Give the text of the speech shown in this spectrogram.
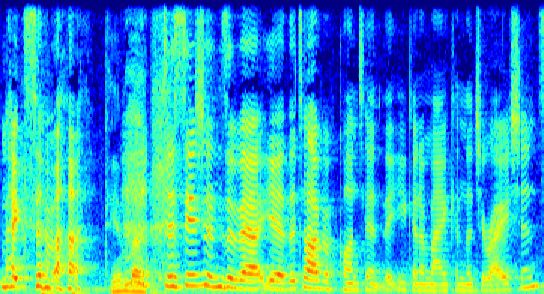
make some uh, decisions about, yeah, the type of content that you're going to make and the durations.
